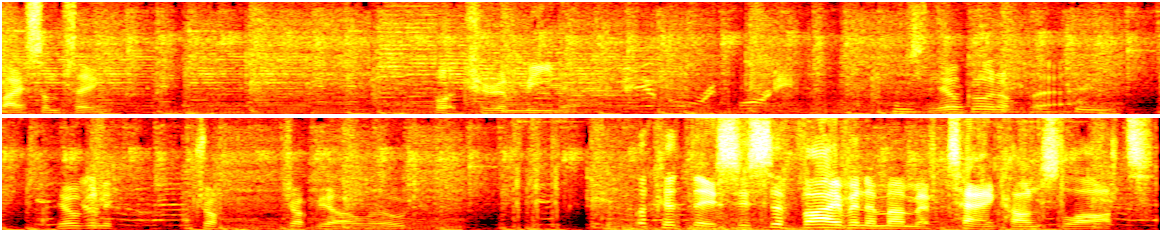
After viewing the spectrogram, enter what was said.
by something. Butcher and Mina. Reporting. you're going up there. You're gonna drop drop your load. Look at this, he's surviving a mammoth tank onslaught.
